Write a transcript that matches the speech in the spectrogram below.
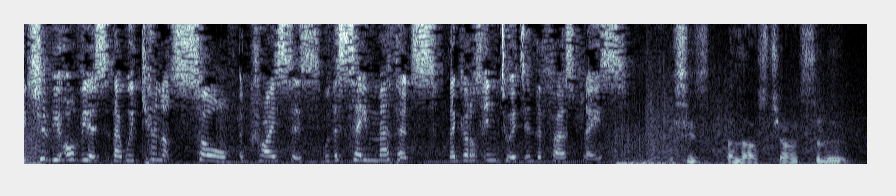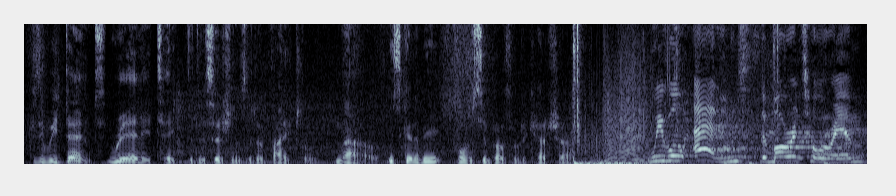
It should be obvious that we cannot solve a crisis with the same methods that got us into it in the first place. This is a last chance saloon. Because if we don't really take the decisions that are vital now, it's going to be almost impossible to catch up. We will end the moratorium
